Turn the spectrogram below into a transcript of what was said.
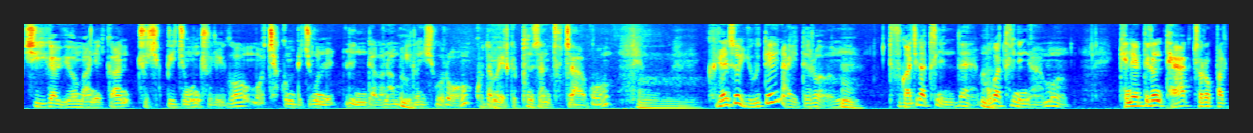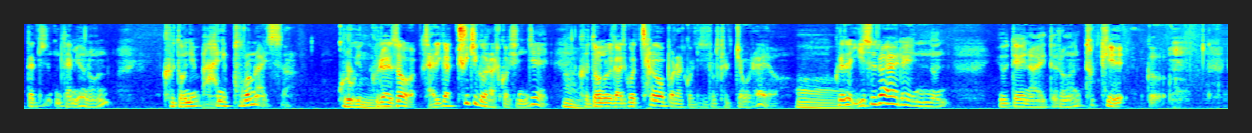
시기가 위험하니까 주식 비중은 줄이고 뭐 채권 비중을 늘린다거나 뭐 이런 식으로 그다음에 이렇게 분산 투자하고. 그래서 유대인 아이들은 두 가지가 틀린데 뭐가 틀리냐면 걔네들은 대학 졸업할 때쯤 되면은 그 돈이 많이 불어나 있어. 그러겠네요. 그래서 자기가 취직을 할 것인지 그 돈을 가지고 창업을 할 것인지를 결정을 해요. 어. 그래서 이스라엘에 있는 유대인 아이들은 특히 그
